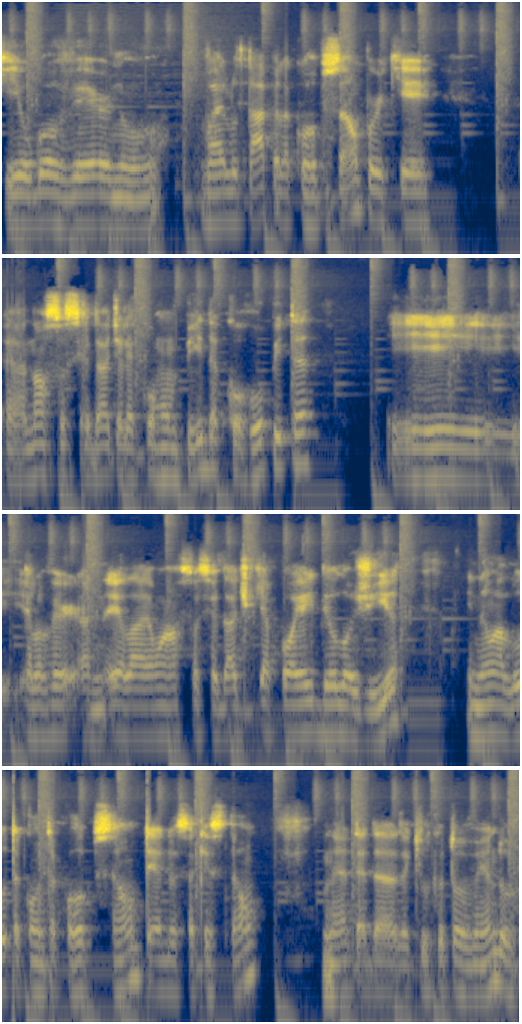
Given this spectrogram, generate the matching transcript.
que o governo vai lutar pela corrupção, porque a nossa sociedade ela é corrompida, corrupta, e ela, ela é uma sociedade que apoia a ideologia e não a luta contra a corrupção, tendo essa questão, né, até da, daquilo que eu estou vendo,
